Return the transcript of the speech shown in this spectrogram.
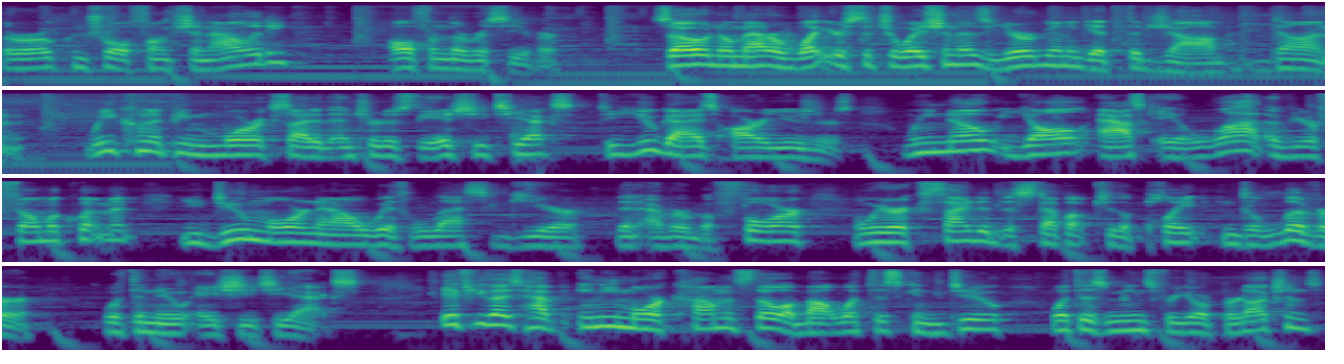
the remote control functionality, all from the receiver. So no matter what your situation is, you're gonna get the job done. We couldn't be more excited to introduce the HDTX to you guys, our users. We know y'all ask a lot of your film equipment. You do more now with less gear than ever before, and we are excited to step up to the plate and deliver with the new HDTX. If you guys have any more comments though about what this can do, what this means for your productions,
